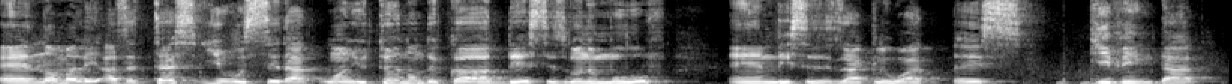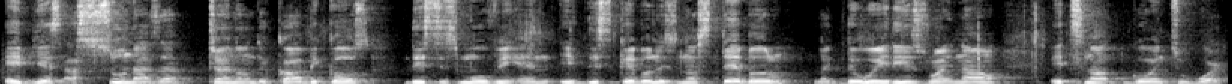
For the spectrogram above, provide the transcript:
And normally as a test, you will see that when you turn on the car, this is going to move. And this is exactly what is giving that ABS as soon as I turn on the car because this is moving. And if this cable is not stable, like the way it is right now, it's not going to work.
